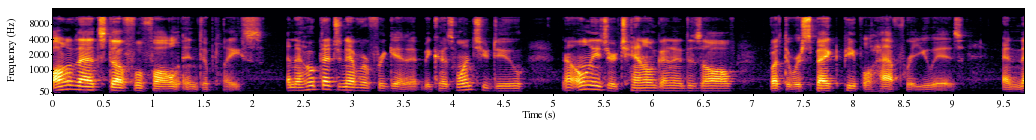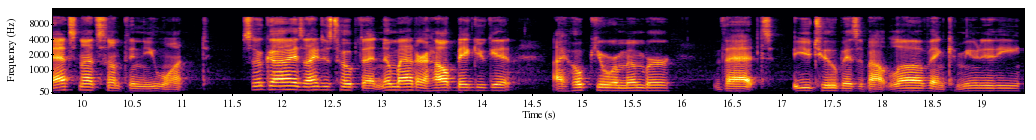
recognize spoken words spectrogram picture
all of that stuff will fall into place. And I hope that you never forget it, because once you do, not only is your channel going to dissolve, but the respect people have for you is. And that's not something you want. So guys, I just hope that no matter how big you get, I hope you'll remember that YouTube is about love and community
